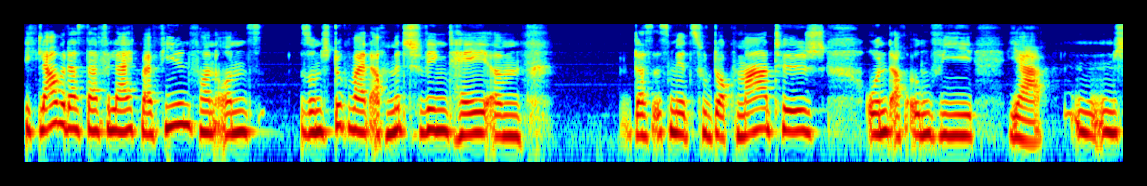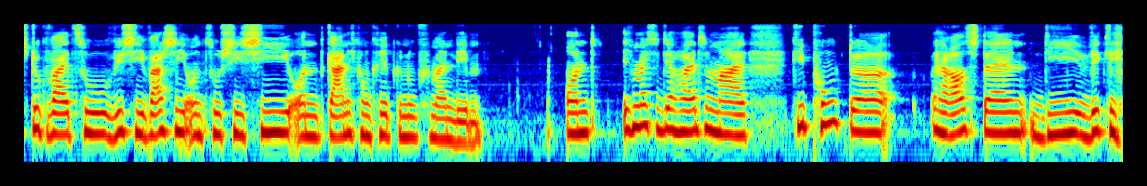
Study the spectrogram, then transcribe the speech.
ich glaube, dass da vielleicht bei vielen von uns so ein Stück weit auch mitschwingt, hey, ähm, das ist mir zu dogmatisch und auch irgendwie, ja, ein Stück weit zu wischiwaschi und zu shishi und gar nicht konkret genug für mein Leben. Und ich möchte dir heute mal die Punkte herausstellen, die wirklich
